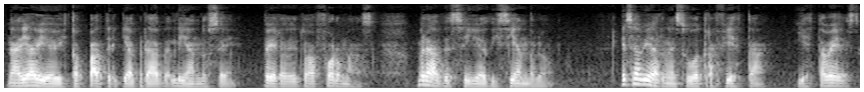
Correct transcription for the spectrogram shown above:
Nadie había visto a Patrick y a Brad liándose, pero de todas formas, Brad siguió diciéndolo. Ese viernes hubo otra fiesta, y esta vez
